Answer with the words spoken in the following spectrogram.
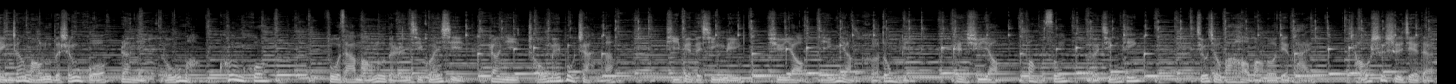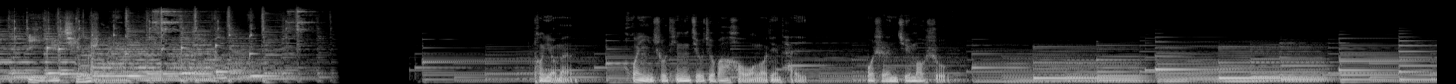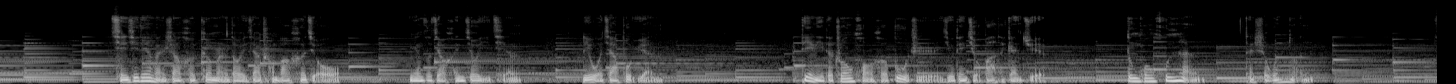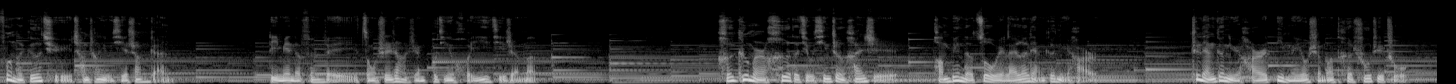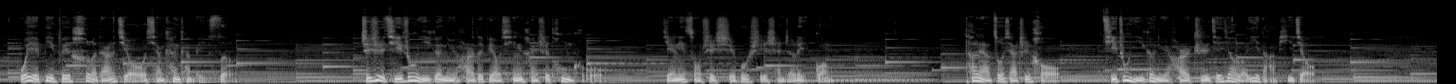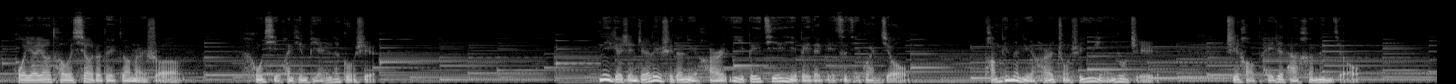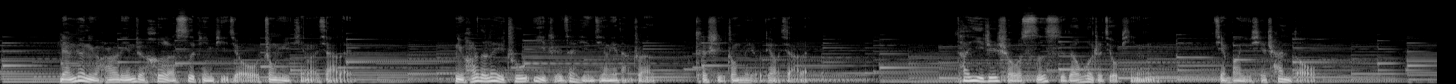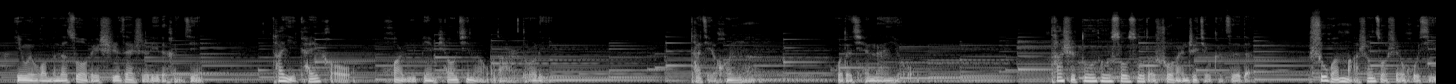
紧张忙碌的生活让你鲁莽困惑，复杂忙碌的人际关系让你愁眉不展了，疲惫的心灵需要营养和动力，更需要放松和倾听。九九八号网络电台，潮湿世界的易于清爽。朋友们，欢迎收听九九八号网络电台，我是 NG 猫叔。前些天晚上和哥们儿到一家串吧喝酒，名字叫很久以前，离我家不远。店里的装潢和布置有点酒吧的感觉，灯光昏暗，但是温暖。放的歌曲常常有些伤感，里面的氛围总是让人不禁回忆起什么。和哥们儿喝的酒兴正酣时，旁边的座位来了两个女孩。这两个女孩并没有什么特殊之处。我也并非喝了点酒想看看美色，只是其中一个女孩的表情很是痛苦，眼里总是时不时闪着泪光。他俩坐下之后，其中一个女孩直接要了一打啤酒。我摇摇头，笑着对哥们说：“我喜欢听别人的故事。”那个忍着泪水的女孩一杯接一杯的给自己灌酒，旁边的女孩总是欲言又止，只好陪着她喝闷酒。两个女孩连着喝了四瓶啤酒，终于停了下来。女孩的泪珠一直在眼睛里打转，可始终没有掉下来。她一只手死死地握着酒瓶，肩膀有些颤抖。因为我们的座位实在是离得很近，她一开口，话语便飘进了我的耳朵里。她结婚了，我的前男友。她是哆哆嗦嗦地说完这九个字的，说完马上做深呼吸。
